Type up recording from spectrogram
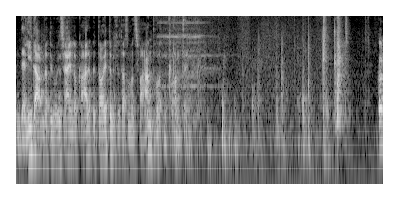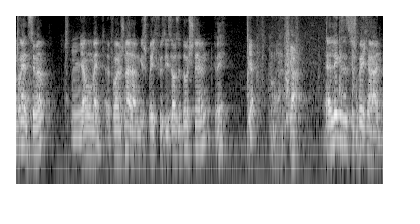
Der Liederabend hat übrigens rein lokale Bedeutung, für das man es verantworten konnte. Konferenzzimmer? Hm, Ja, Moment. Äh, Fräulein Schneider hat ein Gespräch für Sie. Soll sie durchstellen? Ich? Ja. Ja, Äh, legen Sie ins Gespräch herein.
